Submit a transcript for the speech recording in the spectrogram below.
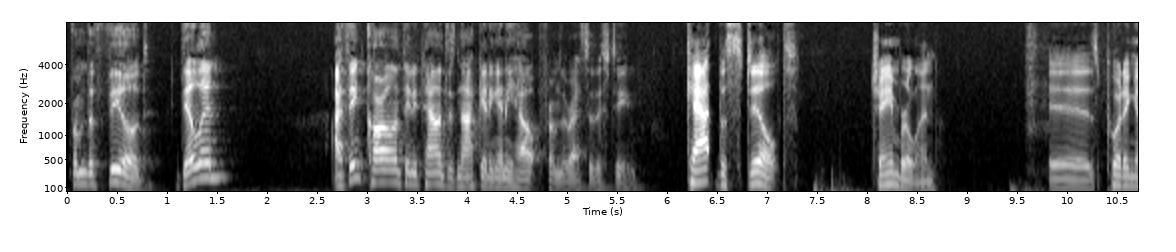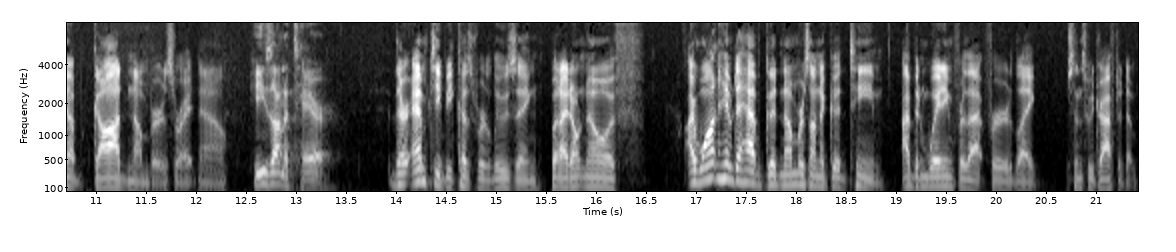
from the field. Dylan, I think Karl-Anthony Towns is not getting any help from the rest of this team. KAT the Stilt Chamberlain is putting up god numbers right now. He's on a tear. They're empty because we're losing, but I don't know if I want him to have good numbers on a good team. I've been waiting for that for like since we drafted him.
